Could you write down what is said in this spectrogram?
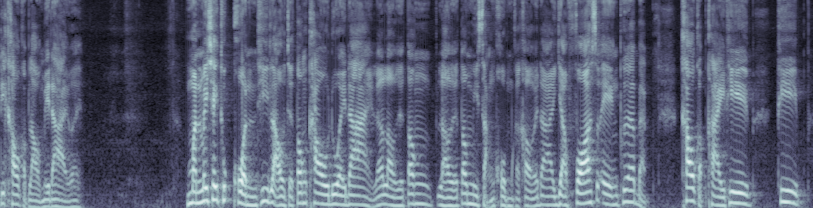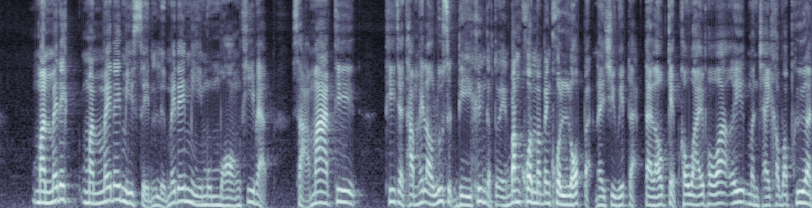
ที่เข้ากับเราไม่ได้เว้ยมันไม่ใช่ทุกคนที่เราจะต้องเข้าด้วยได้ แล้วเราจะต้องเราจะต้องมีสังคมกับเขาให้ได้ อย่าฟอสตัวเองเพื่อแบบเข้ากับใครที่ที่มันไม่ได้มันไม่ได้มีศีลหรือไม่ได้มีมุมมองที่แบบสามารถที่ที่จะทำให้เรารู้สึกดีขึ้นกับตัวเอง บางคนมันเป็นคนลบอะในชีวิตอะแต่เราเก็บเขาไว้เพราะว่า เอ้ย มันใช้คำว่าเพื่อน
